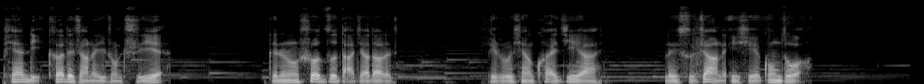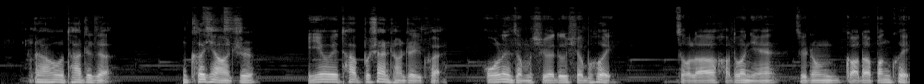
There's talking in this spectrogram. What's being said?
偏理科的这样的一种职业，跟这种数字打交道的，比如像会计啊，类似这样的一些工作。然后他这个可想而知，因为他不擅长这一块，无论怎么学都学不会，走了好多年，最终搞到崩溃，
